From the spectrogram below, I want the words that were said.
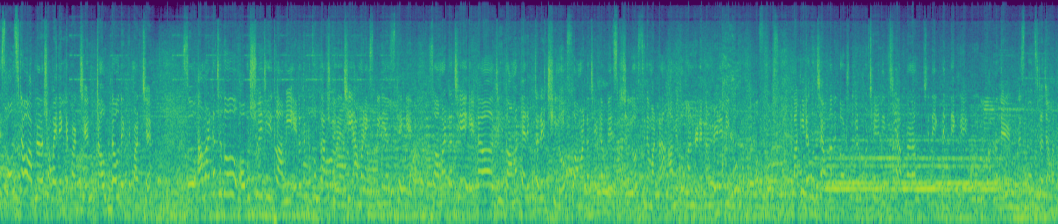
রেসপন্সটাও আপনারা সবাই দেখতে পাচ্ছেন ক্রাউডটাও দেখতে পাচ্ছেন। সো আমার কাছে তো অবশ্যই যেহেতু আমি এটাতে প্রথম কাজ করেছি আমার এক্সপিরিয়েন্স থেকে সো আমার কাছে এটা যেহেতু আমার ক্যারেক্টারের ছিল তো আমার কাছে এটা বেস্ট ছিল সিনেমাটা। আমি তো হান্ড্রেডে হান্ড্রেডে দিব অফকোর্স বাকিটা হচ্ছে আপনাদের দর্শকের উপর ছেড়ে দিচ্ছি, আপনারা হচ্ছে দেখবেন, দেখে আপনাদের রেসপন্সটা জানাবেন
